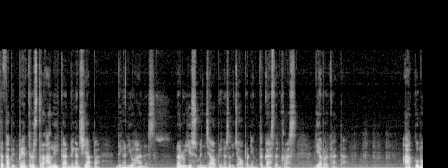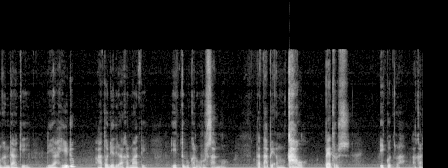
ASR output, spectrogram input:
Tetapi Petrus teralihkan dengan siapa? Dengan Yohanes. Lalu Yesus menjawab dengan satu jawaban yang tegas dan keras. Dia berkata, Aku menghendaki dia hidup atau dia tidak akan mati, itu bukan urusanmu. Tetapi engkau, Petrus, ikutlah akan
